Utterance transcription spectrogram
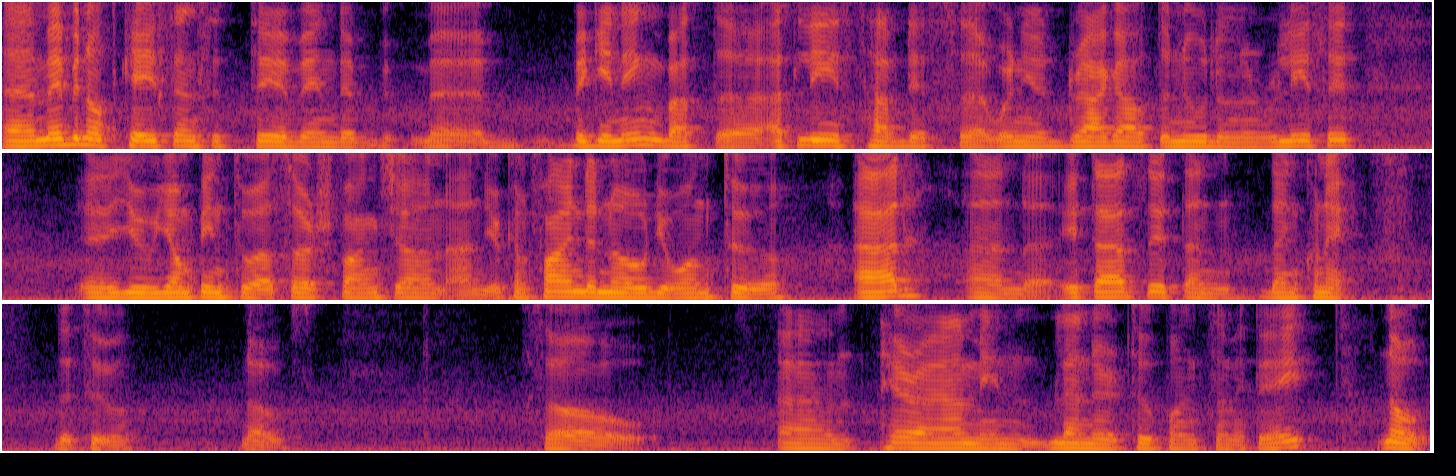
Uh, maybe not case sensitive in the uh, beginning, but uh, at least have this uh, when you drag out the noodle and release it, uh, you jump into a search function and you can find the node you want to add, and uh, it adds it and then connects the two nodes. So um, here I am in Blender 2.78, no,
